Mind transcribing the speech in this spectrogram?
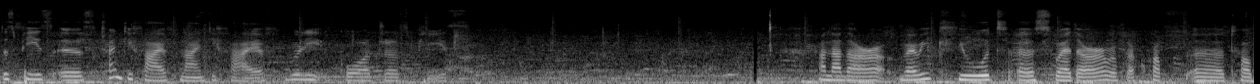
This piece is 25.95 really gorgeous piece. Another very cute uh, sweater with a crop uh, top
